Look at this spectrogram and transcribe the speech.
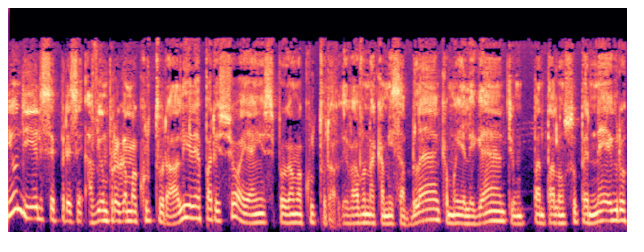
y un día él se presen- había un programa cultural y él apareció allá en ese programa cultural. Llevaba una camisa blanca, muy elegante, un pantalón súper negro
